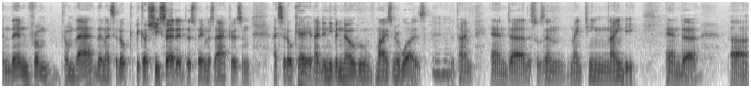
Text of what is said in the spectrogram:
And then from from that, then I said, "Okay," because she said it, this famous actress, and I said, "Okay," and I didn't even know who Meisner was at the time, and uh, this was in 1990, and. Uh, uh,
